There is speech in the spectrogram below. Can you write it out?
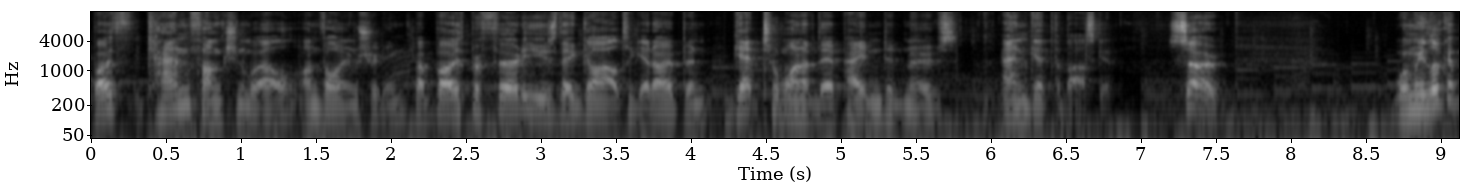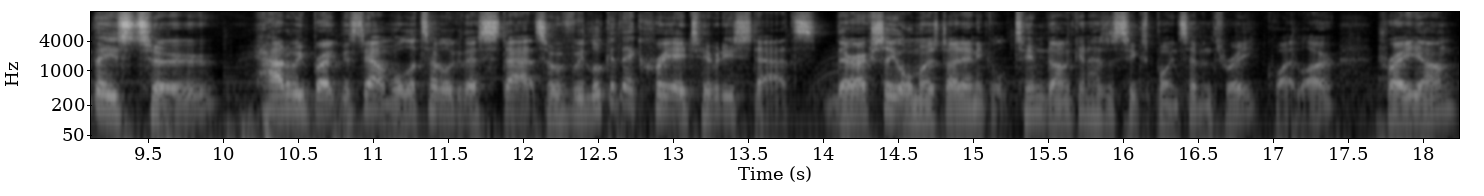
Both can function well on volume shooting, but both prefer to use their guile to get open, get to one of their patented moves, and get the basket. So, when we look at these two, how do we break this down? Well, let's have a look at their stats. So if we look at their creativity stats, they're actually almost identical. Tim Duncan has a 6.73, quite low. Trae Young,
